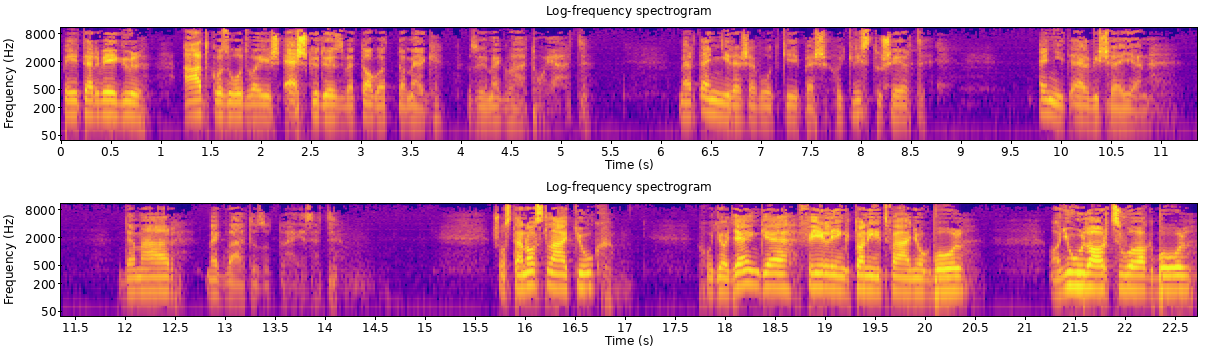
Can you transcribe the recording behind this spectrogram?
Péter végül átkozódva és esküdözve tagadta meg az ő megváltóját. Mert ennyire se volt képes, hogy Krisztusért ennyit elviseljen. De már megváltozott a helyzet. És aztán azt látjuk, hogy a gyenge, félénk tanítványokból, a nyúlarcúakból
